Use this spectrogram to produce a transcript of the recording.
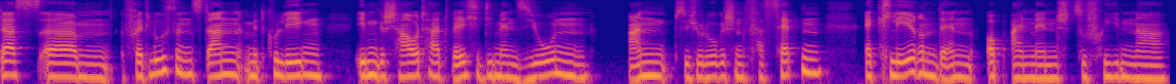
dass ähm, Fred Luthens dann mit Kollegen eben geschaut hat, welche Dimensionen an psychologischen Facetten erklären denn, ob ein Mensch zufriedener,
